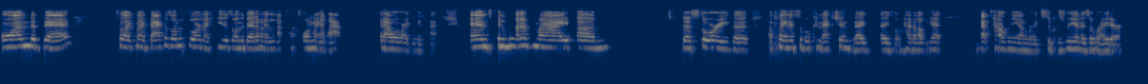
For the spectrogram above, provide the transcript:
on the bed. So like my back is on the floor, my feet is on the bed, and my laptop's on my lap, and I will write like that. And in one of my um the story, the a plain and simple connection that I, I don't have out yet, that's how Rian writes too, because Rian is a writer.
